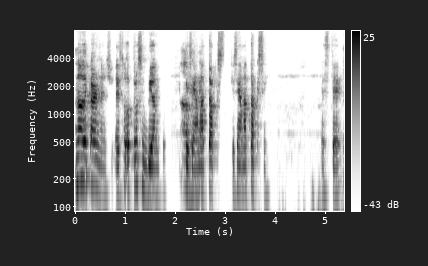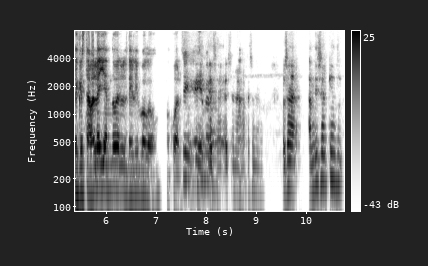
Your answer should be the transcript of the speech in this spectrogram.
No, de Carnage, es otro simbionte Ah, que se llama. Tox, que se llama Toxi. Este, El que estaba leyendo el Daily Bugle, ¿o cuál? Sí, sí, ese mero. ese, ese mero, ese mero. O sea, Andy Serkins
